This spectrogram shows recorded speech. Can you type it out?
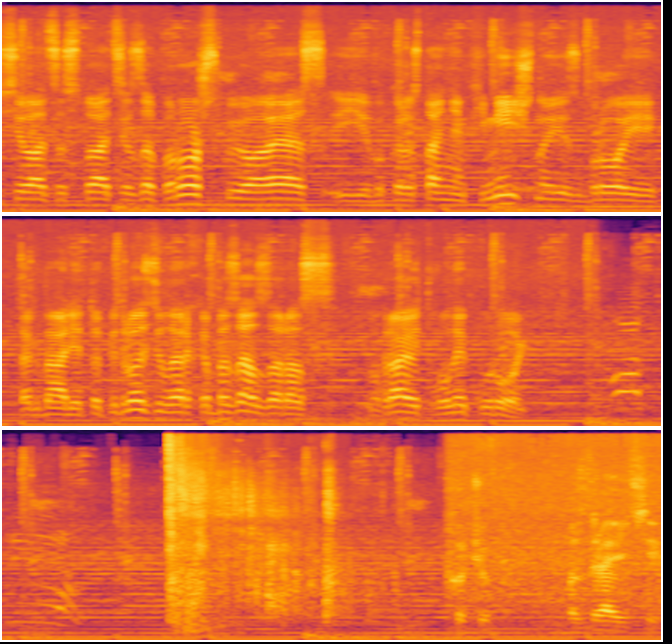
вся ця ситуація з Запорожською АЕС і використанням хімічної зброї і так далі, то підрозділи РХБЗ зараз грають велику роль. Хочу поздравити всіх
